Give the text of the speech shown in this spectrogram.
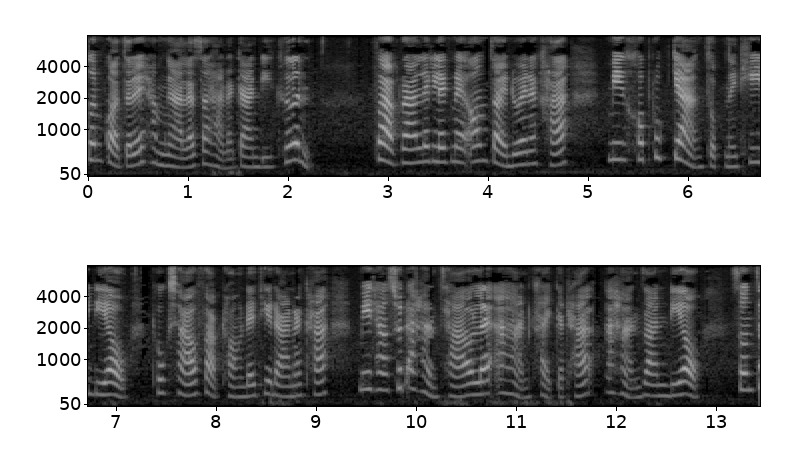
จนกว่าจะได้ทำงานและสถานการณ์ดีขึ้น ฝากร้านเล็กๆ ในอ้อมใจด้วยนะคะ มีครบทุกอย่างจบในที่เดียว ทุกเช้าฝากท้องได้ที่ร้านนะคะ มีทั้งชุดอาหารเช้าและอาหารไข่กระทะ อาหารจานเดียว สนใจ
